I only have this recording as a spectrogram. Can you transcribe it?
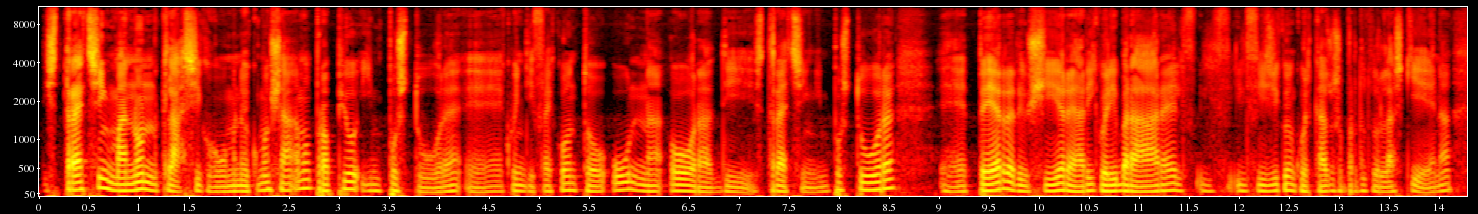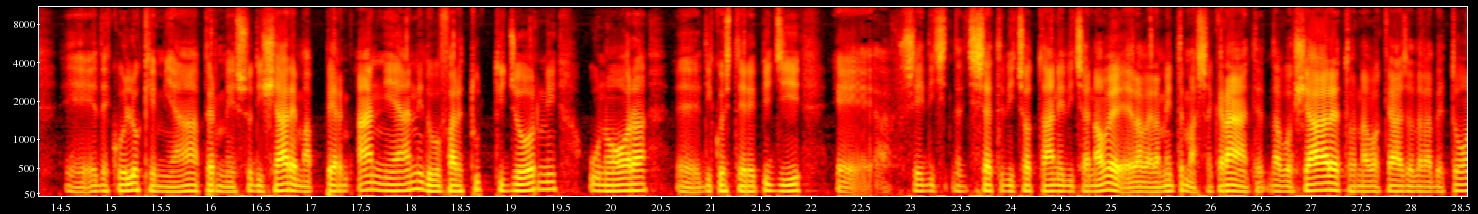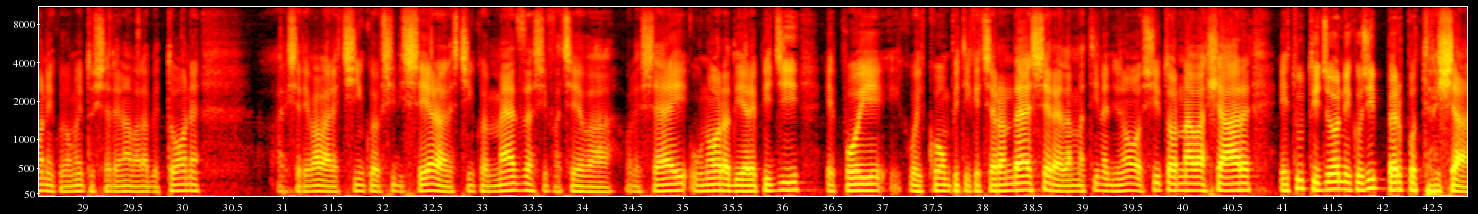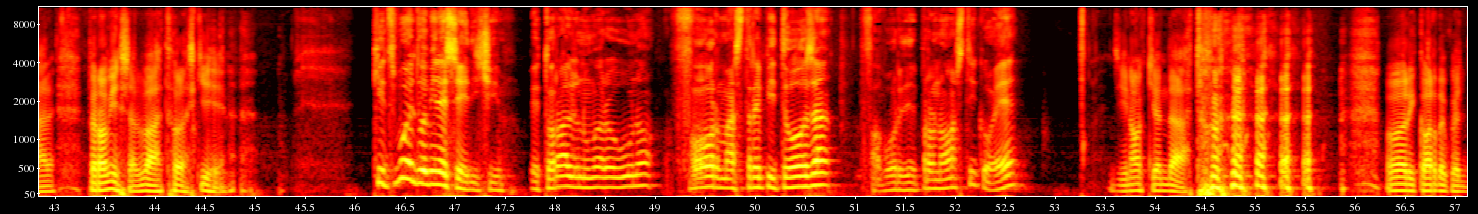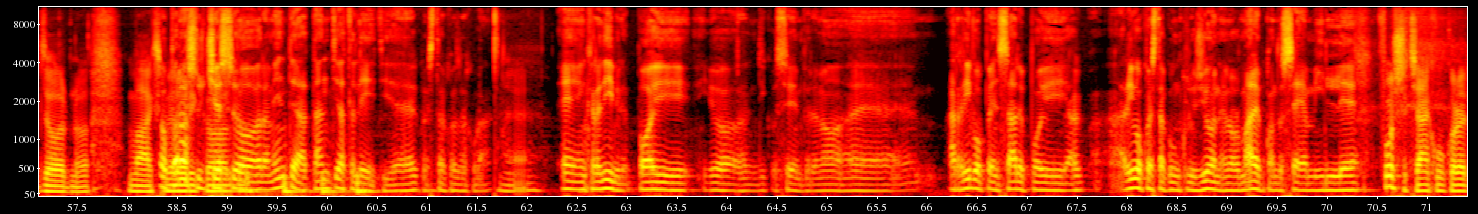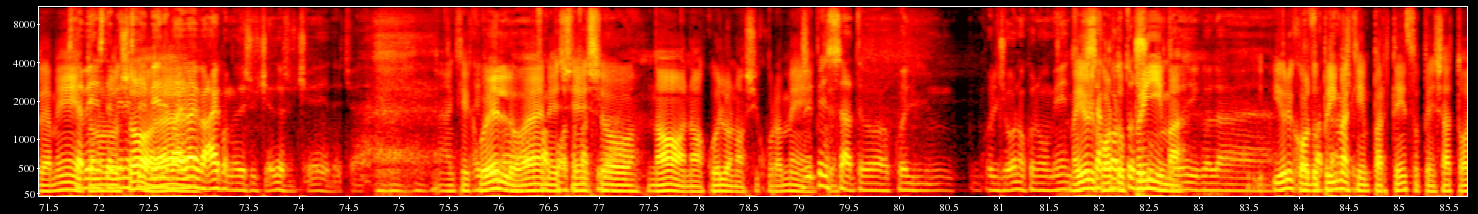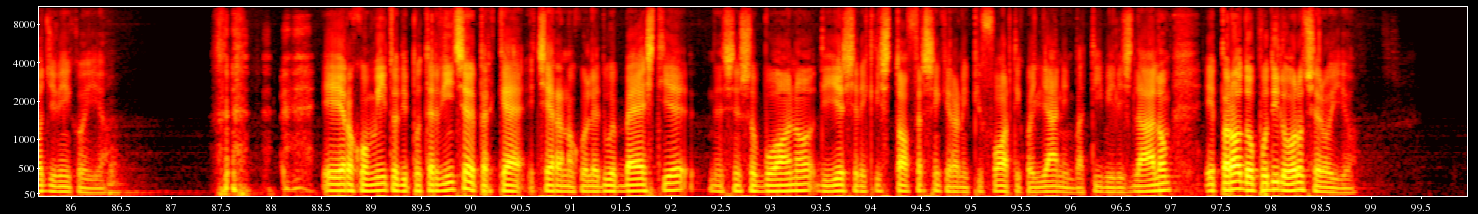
stretching, ma non classico come noi conosciamo, proprio in posture. Eh, quindi fai conto un'ora di stretching in posture eh, per riuscire a riequilibrare il, il, il, fisico, in quel caso soprattutto la schiena, ed è quello che mi ha permesso di sciare, ma per anni e anni dovevo fare tutti i giorni un'ora eh, di queste RPG e a 16, 17, 18 anni, 19 era veramente massacrante. Andavo a sciare, tornavo a casa dalla Bettone, in quel momento si allenava la Bettone, si arrivava alle 5 di sera, alle 5 e mezza, si faceva alle 6, un'ora di RPG e poi quei compiti che c'erano da essere, alla mattina di nuovo si tornava a sciare e tutti i giorni così per poter sciare, però mi ha salvato la schiena. Kitzbühel 2016, pettorale numero 1, forma strepitosa, favore del pronostico e... Ginocchio andato. oh, ricordo quel giorno, Max. No, però è successo veramente a tanti atleti eh, questa cosa qua. Eh. È incredibile. Poi io dico sempre, no? eh, arrivo a pensare poi, a, arrivo a questa conclusione, è normale quando sei a mille. Forse c'è anche un correlamento, stai bene, stai bene, so, stai bene, eh. vai, vai, vai, quando succede, succede. Cioè. Anche quello, eh, nel senso, no, no, quello no, sicuramente. Hai pensato a quel quel giorno, quel momento. Ma io ricordo prima, quella, io ricordo prima che in partenza ho pensato oggi vinco io. ero convinto di poter vincere perché c'erano quelle due bestie, nel senso buono, di Hirscher e Christoffersen che erano i più forti quegli anni, imbattibili slalom, e però dopo di loro c'ero io,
